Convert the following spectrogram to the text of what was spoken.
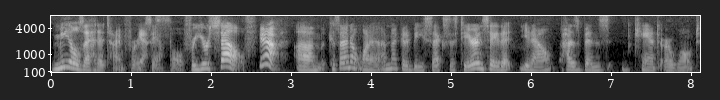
meals ahead of time, for Yes. example, for yourself Yeah. because I don't want to. I'm not going to be sexist here and say that you know husbands can't or won't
